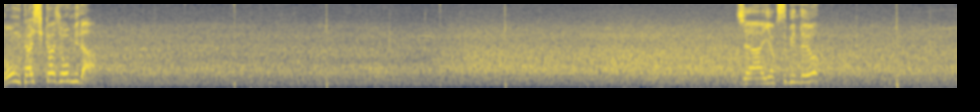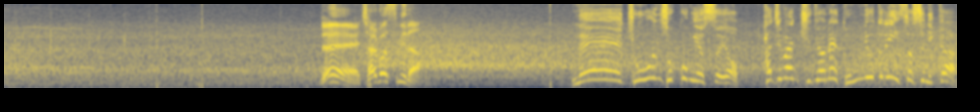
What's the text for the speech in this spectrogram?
공 다시 가져옵니다 자 역습인데요 네 잘 봤습니다 네, 좋은 속공이었어요. 하지만 주변에 동료들이 있었으니까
